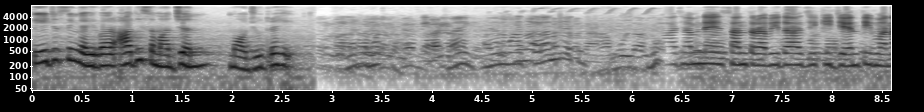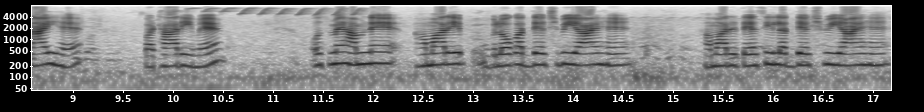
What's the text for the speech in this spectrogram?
तेज सिंह अहिरवार आदि समाजजन मौजूद रहे। आज हमने संत रविदास जी की जयंती मनाई है पठारी में। उसमें हमने, हमारे ब्लॉक अध्यक्ष भी आए हैं, हमारे तहसील अध्यक्ष भी आए हैं,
